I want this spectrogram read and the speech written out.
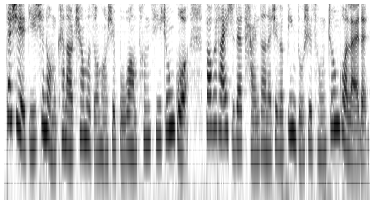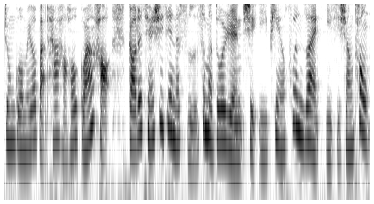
但是也的确呢，我们看到川普总统是不忘抨击中国，包括他一直在谈到的这个病毒是从中国来的，中国没有把它好好管好，搞得全世界呢死了这么多人，是一片混乱以及伤痛。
